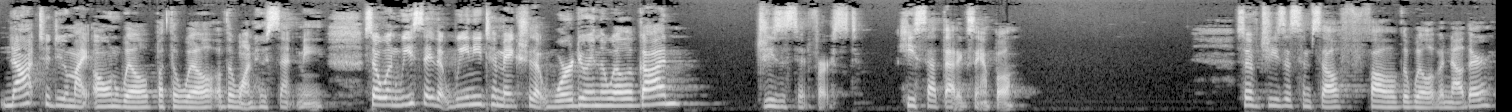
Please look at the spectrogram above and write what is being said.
not to do my own will, but the will of the one who sent me. So when we say that we need to make sure that we're doing the will of God, Jesus did first. He set that example. So if Jesus himself followed the will of another,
